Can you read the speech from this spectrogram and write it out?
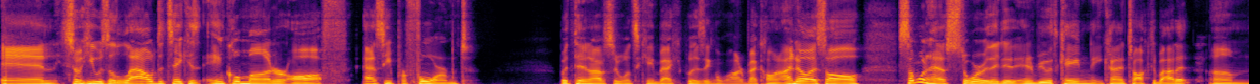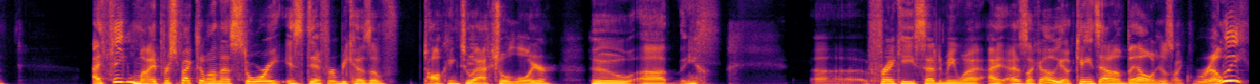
and so he was allowed to take his ankle monitor off as he performed. But then, obviously, once he came back, he put his monitor back on. I know I saw someone had a story they did an interview with Cain. He kind of talked about it. Um, I think my perspective on that story is different because of talking to actual lawyer who uh, uh Frankie said to me when I, I was like, Oh, you know, Cain's out on bail. And he was like, Really?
